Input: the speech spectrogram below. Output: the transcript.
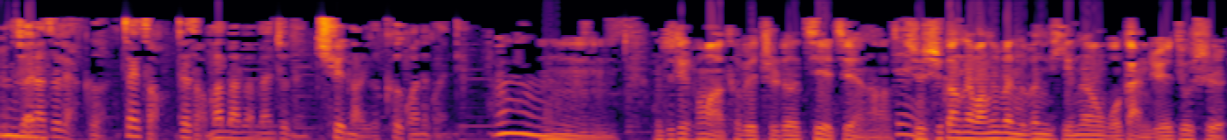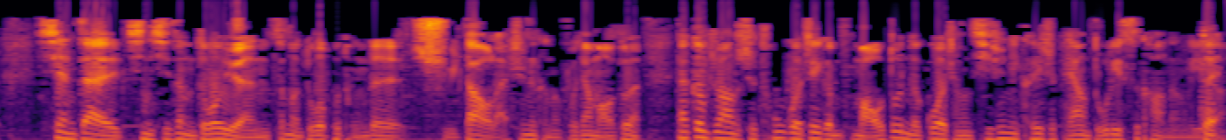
你就按照这两个再找再找，慢慢慢慢就能确认到一个客观的观点。嗯嗯，我觉得这个方法特别值得借鉴啊。对。其实刚才王队问的问题呢，我感觉就是现在信息这么多元，这么多不同的渠道来，甚至可能互相矛盾。但更重要的是，通过这个矛盾的过程，其实你可以是培养独立思考能力的。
